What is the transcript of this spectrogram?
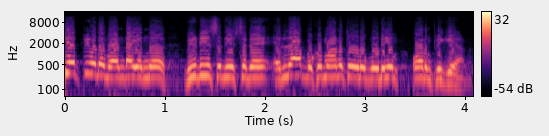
ജെ പിയോട് വേണ്ട എന്ന് വി ഡി സതീശനെ എല്ലാ ബഹുമാനത്തോടു കൂടിയും ഓർമ്മിപ്പിക്കുകയാണ്.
